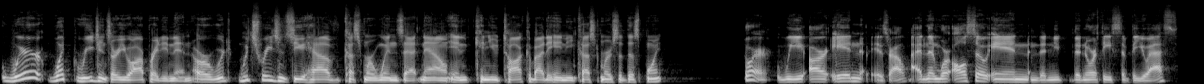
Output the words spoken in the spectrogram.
where, what regions are you operating in or which, which regions do you have customer wins at now? And can you talk about any customers at this point? Sure. We are in Israel, and then we're also in the, the northeast of the US.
